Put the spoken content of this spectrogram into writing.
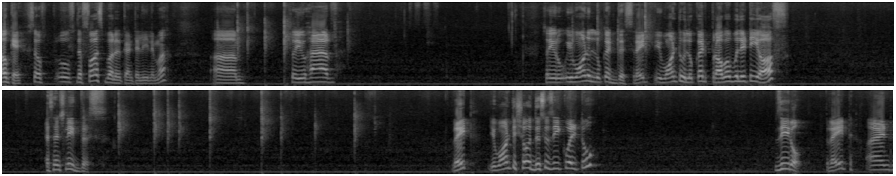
okay. So, proof the first Borel Cantelli lemma. Um, so, you have so you, want to look at this right? You want to look at probability of essentially this right? You want to show this is equal to 0 right? And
